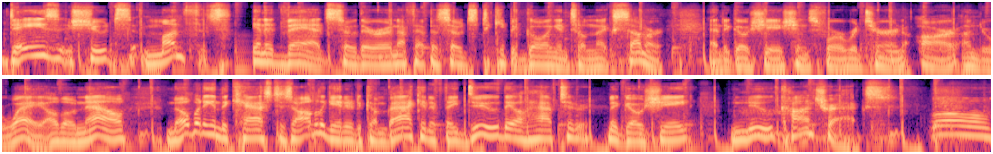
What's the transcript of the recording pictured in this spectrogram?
Days shoots months in advance, so there are enough episodes to keep it going until next summer, and negotiations for a return are underway. Although now, nobody in the cast is obligated to come back, and if they do, they'll have to negotiate new contracts. Whoa.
